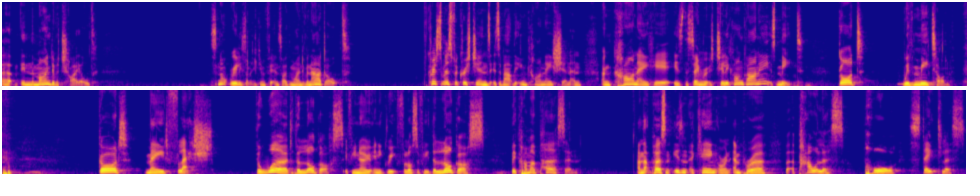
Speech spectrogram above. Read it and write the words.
uh, in the mind of a child. It's not really something you can fit inside the mind of an adult. Christmas for Christians is about the incarnation, and, and carne here is the same root as chili con carne, it's meat. God with meat on. God made flesh. The word, the logos, if you know any Greek philosophy, the logos become a person. And that person isn't a king or an emperor, but a powerless, poor, stateless,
